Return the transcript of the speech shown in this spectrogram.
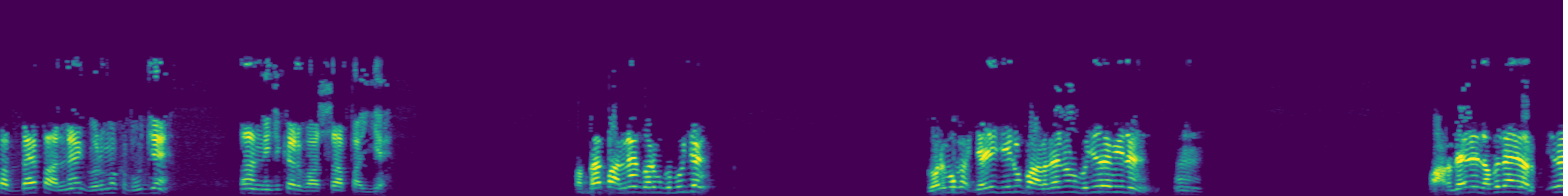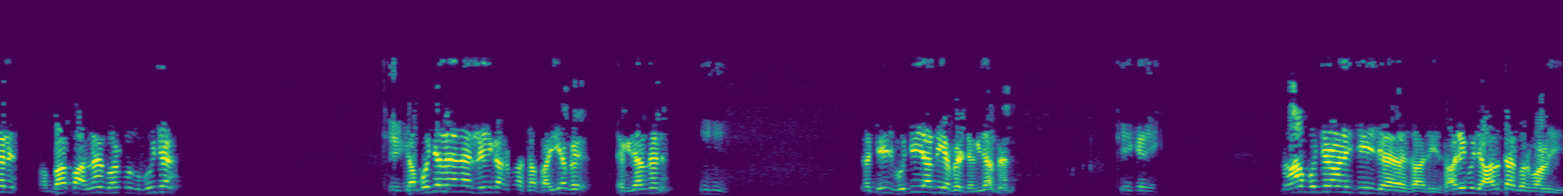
ਪੱਬੈ ਭਾਲੈ ਗੁਰਮੁਖ ਬੂਝੈ ਤਾਂ ਨਿਜ ਘਰ ਵਾਸਾ ਪਾਈਐ। ਅੱਬਾ ਭਾਲਣਾ ਗੁਰਮੁਖ ਬੁੱਝੇ ਗੁਰਮੁਖ ਜਿਹੜੀ ਜੀ ਨੂੰ ਭਾਲਦੇ ਨੇ ਬੁੱਝਦੇ ਵੀ ਨੇ। ਹਾਂ। ਭਾਲਦੇ ਨੇ ਲੱਭਦੇ ਨੇ ਔਰ ਬੁੱਝਦੇ ਨੇ। ਅੱਬਾ ਭਾਲਣਾ ਗੁਰਮੁਖ ਬੁੱਝੇ ਠੀਕ ਹੈ। ਜਾਂ ਬੁੱਝ ਲੈਣੇ ਨਿਜ ਘਰ ਪਾਸਾ ਪਾਈਏ ਫਿਰ ਟਿਕ ਜਾਂਦੇ ਨੇ। ਹੂੰ ਚੀਜ਼ ਬੁੱਝੀ ਜਾਂਦੀ ਹੈ ਫਿਰ ਟਿਕ ਜਾਂਦੇ ਨੇ। ਠੀਕ ਹੈ ਜੀ। ਨਾ ਬੁੱਝਣ ਵਾਲੀ ਚੀਜ਼ ਹੈ ਸਾਰੀ ਸਾਰੀ ਬੁਝਾਰਤ ਹੈ ਗੁਰਬਾਣੀ।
